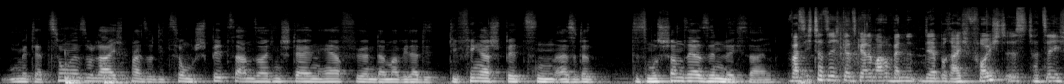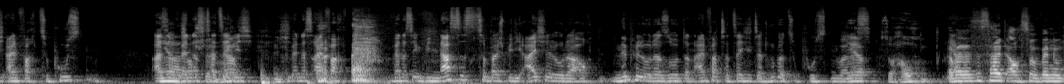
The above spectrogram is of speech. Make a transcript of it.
mit der Zunge so leicht, mal so die Zungenspitze an solchen Stellen herführen, dann mal wieder die, die Fingerspitzen. Also das, das muss schon sehr sinnlich sein. Was ich tatsächlich ganz gerne mache, wenn der Bereich feucht ist, tatsächlich einfach zu pusten. Also Ja, wenn das schön, tatsächlich, Ich- wenn das einfach, wenn das irgendwie nass ist, zum Beispiel die Eichel oder auch Nippel oder so, dann einfach tatsächlich darüber zu pusten, weil das So hauchen. Aber das ist halt auch so, wenn du,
